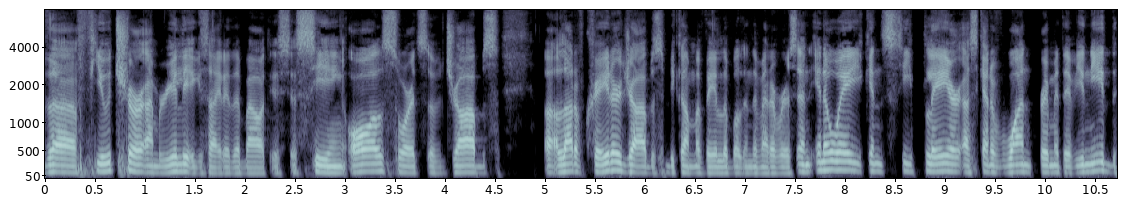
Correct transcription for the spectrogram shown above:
The future I'm really excited about is just seeing all sorts of jobs a lot of creator jobs become available in the metaverse. And in a way you can see player as kind of one primitive. You need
